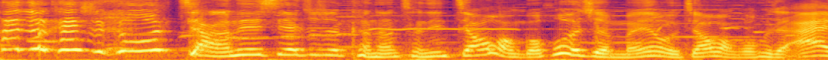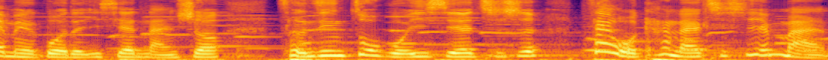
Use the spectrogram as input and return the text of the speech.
他就开始跟我讲那些，就是可能曾经交往过或者没有交往过或者暧昧过的一些男生，曾经做过一些，其实在我看来其实也蛮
